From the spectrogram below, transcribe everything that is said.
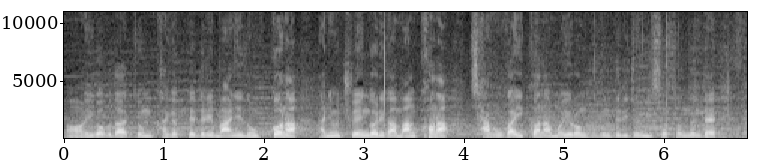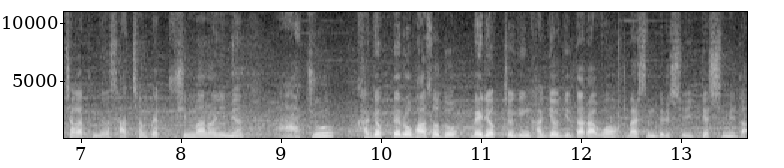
어, 이거보다 좀 가격대들이 많이 높거나 아니면 주행거리가 많거나 사고가 있거나 뭐 이런 부분들이 좀 있었었는데 이 차 같은 경우 4,190만 원이면 아주 가격대로 봐서도 매력적인 가격이다라고 말씀드릴 수 있겠습니다.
